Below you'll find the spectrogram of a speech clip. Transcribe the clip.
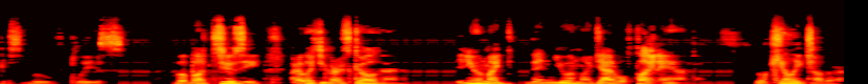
Just move, please. But, but Susie, I let you guys go, then, then you and my, then you and my dad will fight, and you'll kill each other.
